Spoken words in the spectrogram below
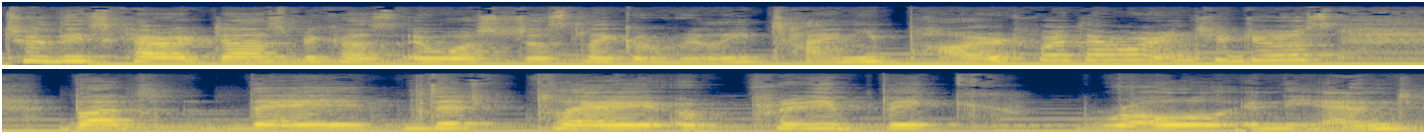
to these characters because it was just like a really tiny part where they were introduced. But they did play a pretty big role in the end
